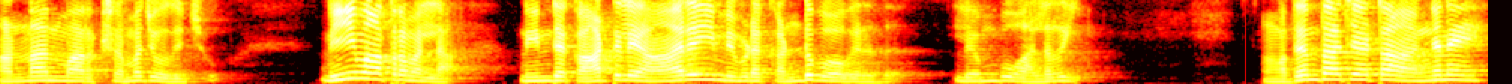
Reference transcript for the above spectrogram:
അണ്ണാന്മാർ ക്ഷമ ചോദിച്ചു. നീ മാത്രമല്ല നിന്റെ കാട്ടിലെ ആരെയും ഇവിടെ കണ്ടുപോകരുത്. ലംബു അലറി. അതെന്താ ചേട്ടാ അങ്ങനെ?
